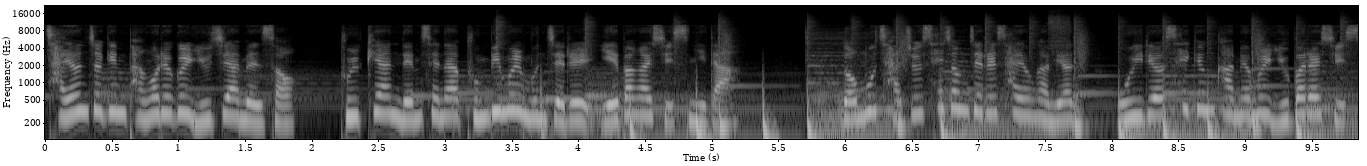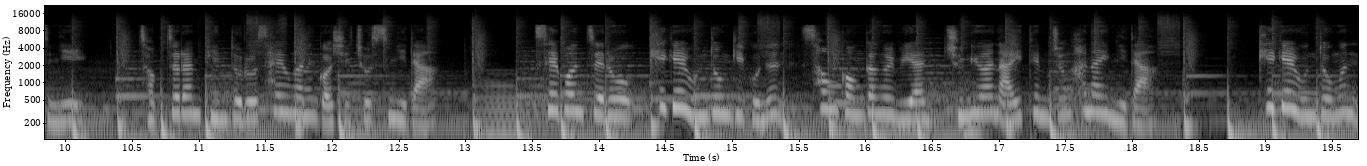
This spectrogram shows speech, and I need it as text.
자연적인 방어력을 유지하면서 불쾌한 냄새나 분비물 문제를 예방할 수 있습니다. 너무 자주 세정제를 사용하면 오히려 세균 감염을 유발할 수 있으니 적절한 빈도로 사용하는 것이 좋습니다. 세 번째로 케겔 운동기구는 성 건강을 위한 중요한 아이템 중 하나입니다. 케겔 운동은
